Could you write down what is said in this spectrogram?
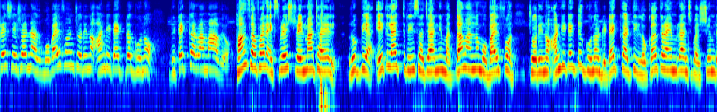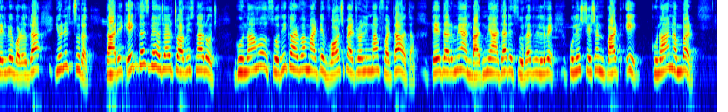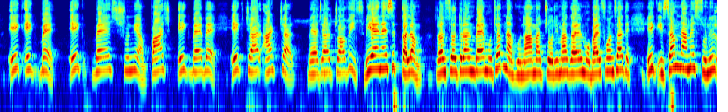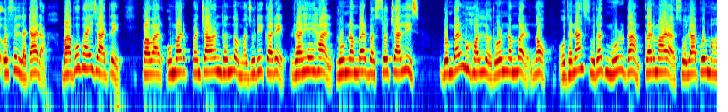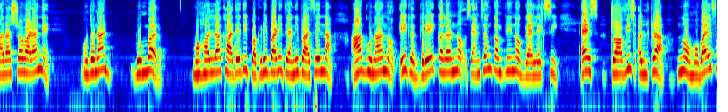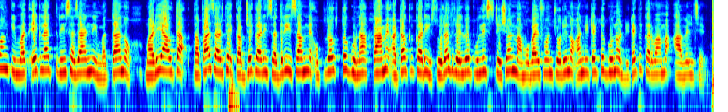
Railway સ્ટેશનના mobile phone ચોરીનો undetect ગુનો ડિટેક્ટ કરવામાં આવ્યો. હમસફર એક્સપ્રેસ ટ્રેનમાં થયેલ રૂપિયા એક લાખ ત્રીસ હજારની મત્તામાલનો મોબાઈલ ફોન ચોરીનો અનડિટેક્ટ ગુનો ડિટેક્ટ કરતી લોકલ ક્રાઇમ બ્રાન્ચ પશ્ચિમ રેલવે વડોદરા યુનિટ સુરત તારીખ એક દસ બે હજાર ચોવીસના રોજ ગુનાહો શોધી કાઢવા માટે વોચ પેટ્રોલિંગમાં ફરતા હતા. તે દરમિયાન બાતમી આધારે Surat railway police station part એક ગુના નંબર એક એક બે એક બે શૂન્ય પાંચ એક બે બે એક ચાર આઠ ચાર બે હજાર ચોવીસ બીએનએસ કલમ ત્રણસો ત્રણ બે મુજબના ગુનામાં ચોરીમાં ગયેલ મોબાઈલ ફોન સાથે એક ઈસમ નામે સુનિલ ઉર્ફે લટારા. બાબુભાઈ જાતે પવાર ઉંમર પંચાવન ધંધો મજૂરી કરે. રહે હાલ રૂમ નંબર બસો ચાલીસ ડુંબર મહોલ્લો રોડ નંબર નવ ઉધના સુરત મૂળ ગામ કરમાળા સોલાપુર મહારાષ્ટ્ર વાળાને ઉધના ડુંબર. મોહલ્લા ખાતેથી પકડી પાડી તેની પાસેના આ ગુનાનો એક ગ્રે કલરનો સેમસંગ કંપનીનો ગેલેક્સી એસ ચોવીસ અલ્ટ્રાનો મોબાઈલ ફોન કિંમત એક લાખ ત્રીસ હજારની મત્તાનો મળી આવતા તપાસ અર્થે કબજે કરી સદરી ઇસમને ઉપરોક્ત ગુના કામે અટક કરી સુરત રેલવે પોલીસ સ્ટેશનમાં મોબાઈલ ફોન ચોરીનો અનડિટેક્ટ ગુનો ડિટેક્ટ કરવામાં આવેલ છે.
